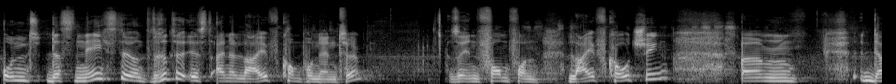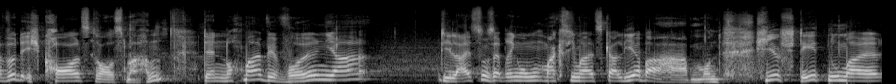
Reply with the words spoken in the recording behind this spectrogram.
Und das nächste und dritte ist eine Live-Komponente also in Form von Live-Coaching. Ähm, da würde ich Calls draus machen. Denn nochmal, wir wollen ja die Leistungserbringung maximal skalierbar haben. Und hier steht nun mal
